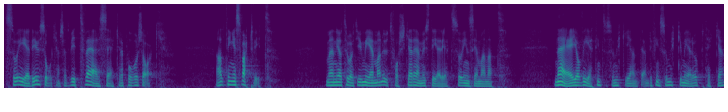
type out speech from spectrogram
så är det ju så kanske att vi är tvärsäkra på vår sak. Allting är svartvitt. Men jag tror att ju mer man utforskar det här mysteriet så inser man att nej, jag vet inte så mycket egentligen. Det finns så mycket mer att upptäcka.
